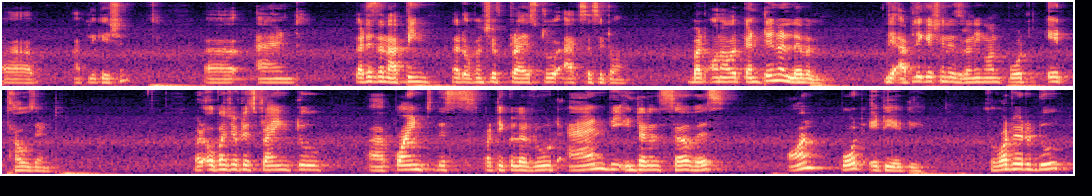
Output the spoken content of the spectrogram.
uh, application. Uh, and that is the mapping that OpenShift tries to access it on. But on our container level, the application is running on port 8000. But OpenShift is trying to uh, point this particular route and the internal service on port 8080. So what we have to do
